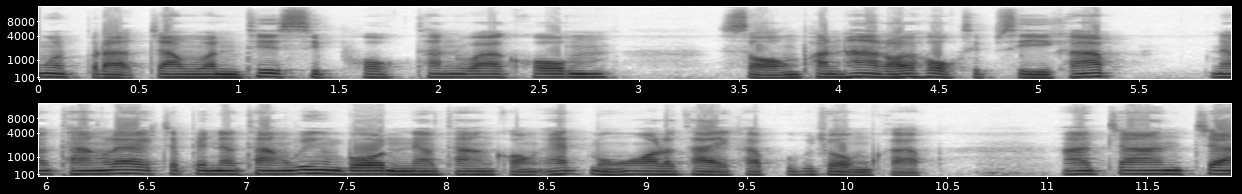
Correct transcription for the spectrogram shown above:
งวดประจำวันที่ 16 ธันวาคม 2564 ครับ แนวทางแรกจะเป็นแนวทางวิ่งบน แนวทางของแอดหมูอรไทยครับคุณผู้ชมครับ อาจารย์จะ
